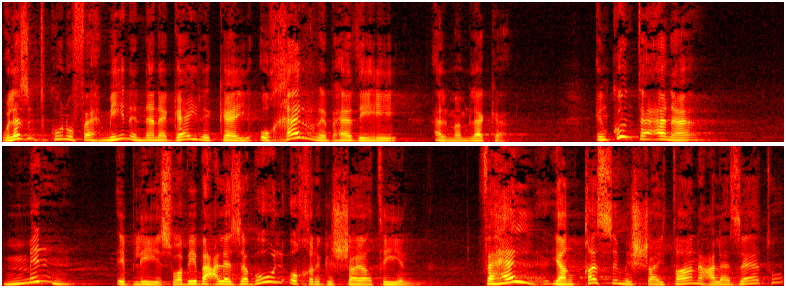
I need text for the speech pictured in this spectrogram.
ولازم تكونوا فاهمين إن أنا جاي لكي أخرب هذه المملكة. إن كنت أنا من إبليس وببعلزبول أخرج الشياطين فهل ينقسم الشيطان على ذاته؟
